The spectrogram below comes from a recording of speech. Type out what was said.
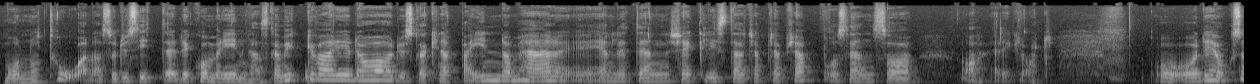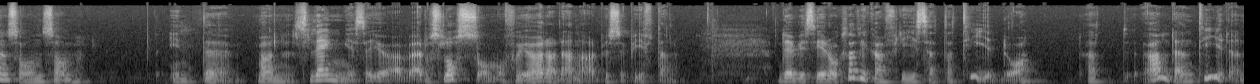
monoton. Alltså du sitter, det kommer in ganska mycket varje dag, du ska knappa in de här eh, enligt en checklista, chapp, chapp, chapp, och sen så ja, är det klart. Och, och, det är också en sån som inte man slänger sig över och slåss om att få göra den arbetsuppgiften. Det vi ser också att vi kan frisätta tid då. Att all den tiden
